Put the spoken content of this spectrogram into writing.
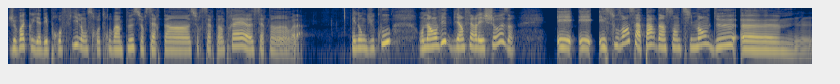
je vois qu'il y a des profils, on se retrouve un peu sur certains, sur certains traits, euh, certains, voilà. Et donc, du coup, on a envie de bien faire les choses. Et, et, souvent, ça part d'un sentiment de, euh,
